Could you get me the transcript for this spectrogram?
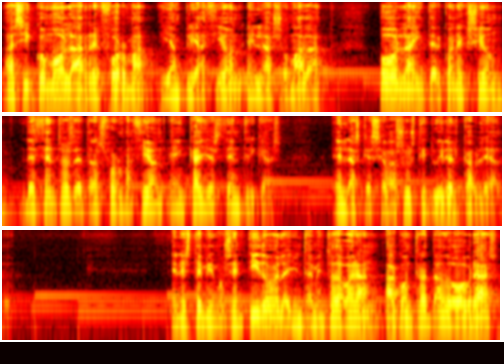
así como la reforma y ampliación en la asomada o la interconexión de centros de transformación en calles céntricas, en las que se va a sustituir el cableado. En este mismo sentido, el Ayuntamiento de Abarán ha contratado obras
